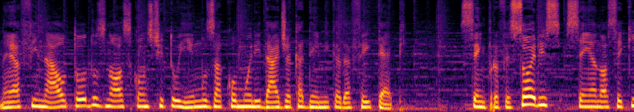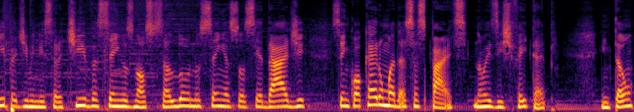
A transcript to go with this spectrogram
né? Afinal, todos nós constituímos a comunidade acadêmica da FEITEP. Sem professores, sem a nossa equipe administrativa, sem os nossos alunos, sem a sociedade, sem qualquer uma dessas partes, não existe FEITEP. Então,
